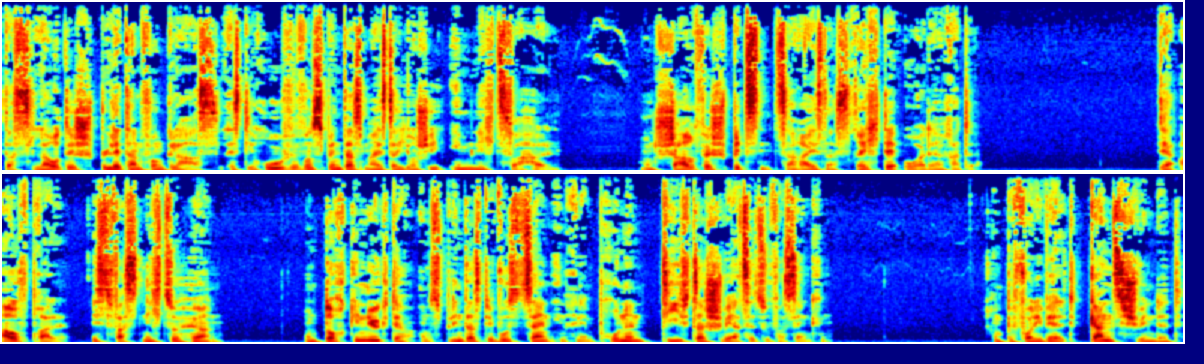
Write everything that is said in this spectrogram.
Das laute Splittern von Glas lässt die Rufe von Splinters Meister Yoshi im Nichts verhallen. Und scharfe Spitzen zerreißen das rechte Ohr der Ratte. Der Aufprall ist fast nicht zu hören. Und doch genügt er, um Splinters Bewusstsein in einem Brunnen tiefster Schwärze zu versenken. Und bevor die Welt ganz schwindet,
